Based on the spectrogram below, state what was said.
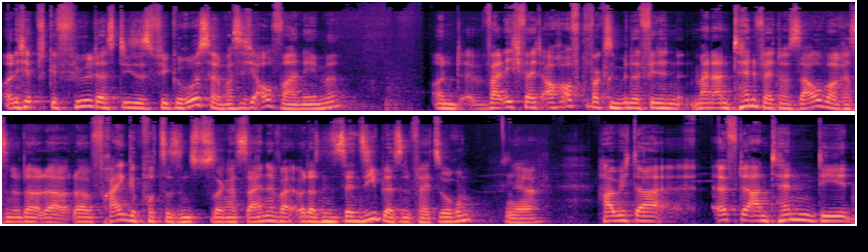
Und ich habe das Gefühl, dass dieses viel Größere, was ich auch wahrnehme, und weil ich vielleicht auch aufgewachsen bin, dass meine Antennen vielleicht noch sauberer sind oder, oder, oder freigeputzter sind sozusagen als seine, weil, oder sensibler sind vielleicht so rum, ja. habe ich da öfter Antennen, die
